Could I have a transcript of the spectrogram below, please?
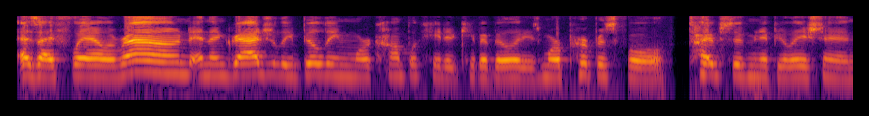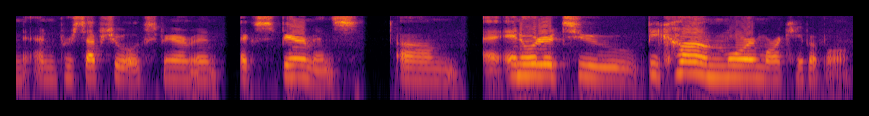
as I flail around, and then gradually building more complicated capabilities, more purposeful types of manipulation and perceptual experiment experiments um, in order to become more and more capable.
